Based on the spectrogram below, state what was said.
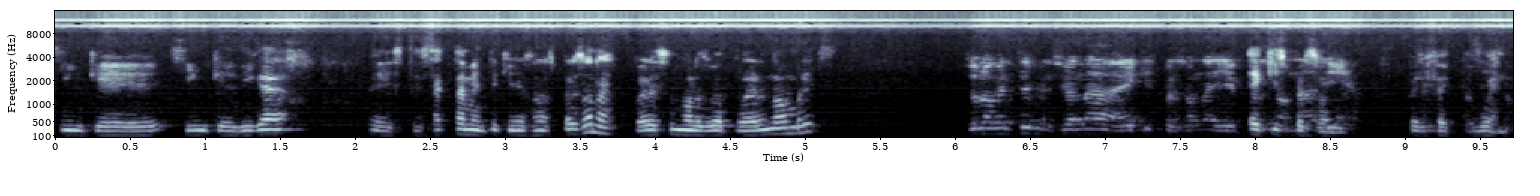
sin que, sin que diga este, exactamente quiénes son las personas. Por eso no les voy a poner nombres. Solamente menciona a X persona y X persona. persona. y ya. Perfecto, bueno.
